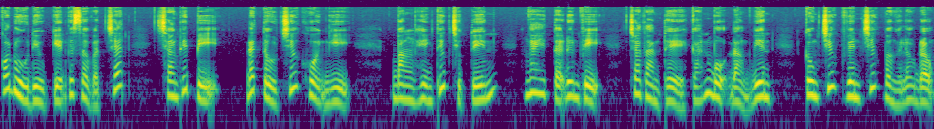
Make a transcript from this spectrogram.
có đủ điều kiện cơ sở vật chất, trang thiết bị đã tổ chức hội nghị bằng hình thức trực tuyến ngay tại đơn vị cho toàn thể cán bộ đảng viên, công chức, viên chức và người lao động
